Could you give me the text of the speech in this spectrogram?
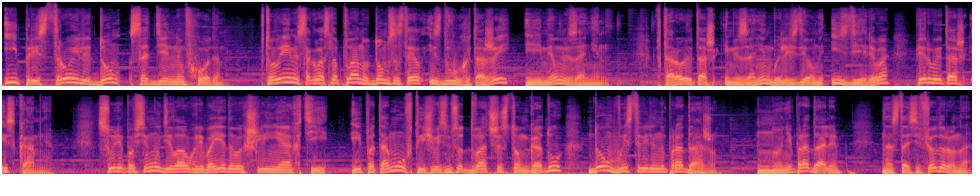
и пристроили дом с отдельным входом – то время, согласно плану, дом состоял из двух этажей и имел мезонин. Второй этаж и мезонин были сделаны из дерева, первый этаж — из камня. Судя по всему, дела у Грибоедовых шли не ахти, и потому в 1826 году дом выставили на продажу. Но не продали. Настасья Федоровна,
